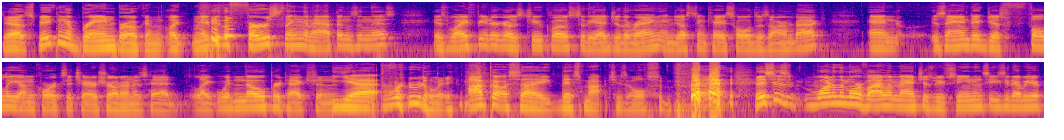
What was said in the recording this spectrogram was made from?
Yeah, speaking of brain broken, like maybe the first thing that happens in this is wife beater goes too close to the edge of the ring and just in case holds his arm back. And Zandig just fully uncorks a chair shot on his head, like with no protection. Yeah. Brutally. I've got to say, this match is awesome. This is one of the more violent matches we've seen in CZW,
